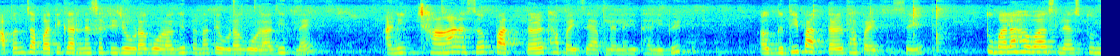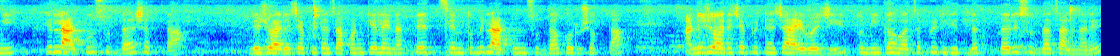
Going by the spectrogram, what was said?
आपण चपाती करण्यासाठी जेवढा गोळा घेतो ना तेवढा गोळा घेतला आहे आणि छान असं पातळ थापायचं आहे आपल्याला हे थालीपीठ. अगदी पातळ थापायचं आहे तुम्हाला हवं असल्यास तुम्ही हे लाटूसुद्धा शकता. जे ज्वारीच्या पिठाचं आपण केलं आहे ना तेच सेम तुम्ही लाटूनसुद्धा करू शकता. आणि ज्वारीच्या पिठाच्या ऐवजी तुम्ही गव्हाचं पीठ घेतलं तरीसुद्धा चालणार आहे.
